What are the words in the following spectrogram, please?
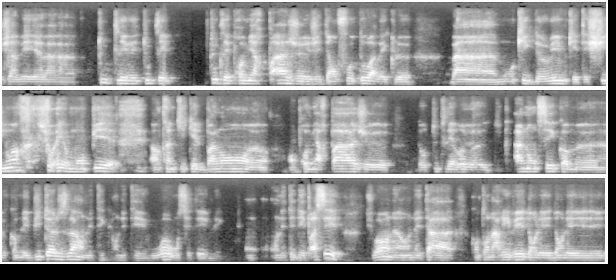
j'avais euh, toutes les toutes les toutes les premières pages, j'étais en photo avec le, ben, mon kick de rim qui était chinois. je voyais mon pied en train de kicker le ballon euh, en première page, euh, dans toutes les euh, annoncées comme, comme les Beatles. Là, on était, on était, on s'était, on, était dépassé. Tu vois, on, on était quand on arrivait dans les, dans les,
